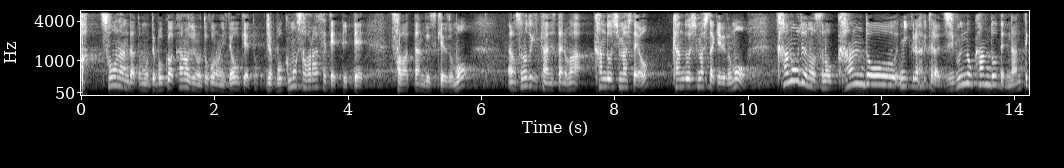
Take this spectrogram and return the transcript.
あそうなんだと思って僕は彼女のところにいて OK と。じゃあ僕も触らせてって言って触ったんですけれどもあのその時感じたのは感動しましたよ。感動しましたけれども彼女のその感動に比べたら自分の感動ってなんて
